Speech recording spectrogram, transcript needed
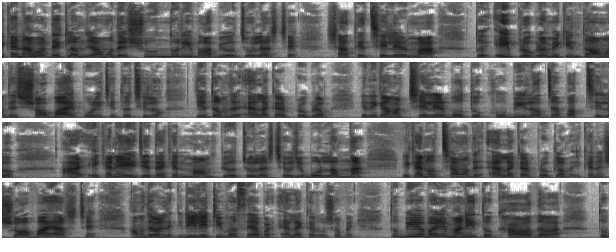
এখানে আবার দেখলাম যে আমাদের সুন্দরী ভাবিও চলে আসছে, সাথে ছেলের মা। তো এই প্রোগ্রামে কিন্তু আমাদের সবাই পরিচিত ছিল, যেহেতু আমাদের এলাকার প্রোগ্রাম। এদিকে আমার ছেলের বউ তো খুবই লজ্জা পাচ্ছিল। আর এখানে এই যে দেখেন, মাম্পিও চলে আসছে। ওই যে বললাম না, এখানে হচ্ছে আমাদের এলাকার প্রোগ্রাম এখানে সবাই আসছে। আমাদের অনেক রিলেটিভ আছে, আবার এলাকারও সবাই। তো বিয়েবাড়ি মানেই তো খাওয়া দাওয়া তো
